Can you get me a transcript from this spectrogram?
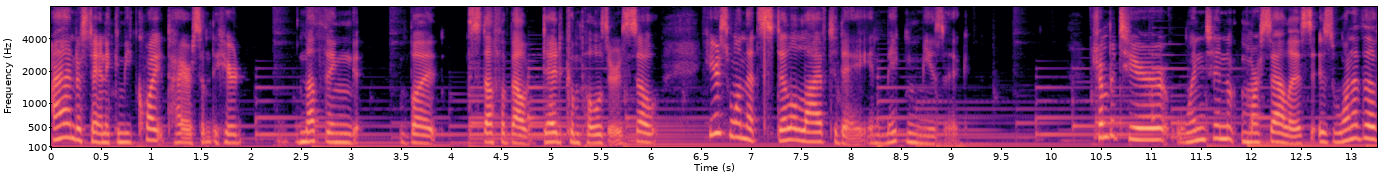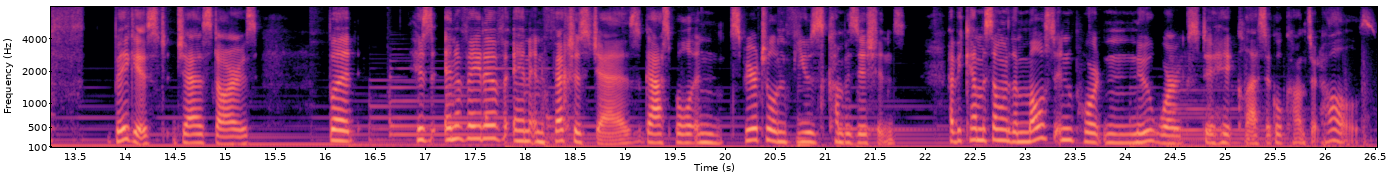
I understand it can be quite tiresome to hear nothing but stuff about dead composers, so here's one that's still alive today and making music. Trumpeter Wynton Marsalis is one of the f- biggest jazz stars, but his innovative and infectious jazz, gospel, and spiritual infused compositions have become some of the most important new works to hit classical concert halls.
